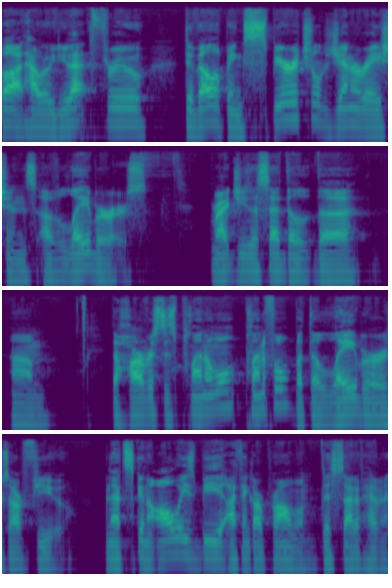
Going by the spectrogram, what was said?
but how do we do that? Through developing spiritual generations of laborers. Right? Jesus said the, the, um, the harvest is plentiful, plentiful, but the laborers are few. And that's going to always be, I think, our problem this side of heaven.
